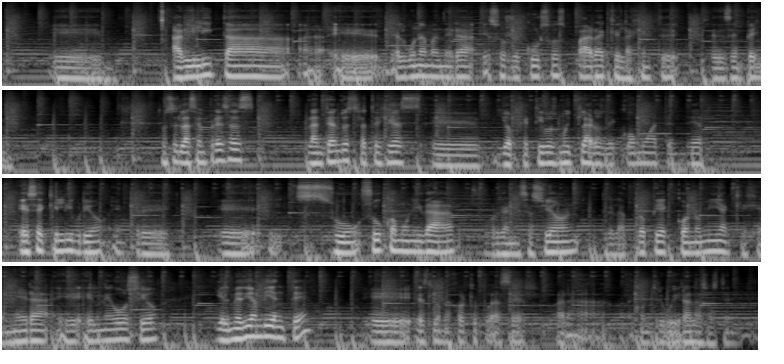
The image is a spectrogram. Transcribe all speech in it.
habilita eh, de alguna manera esos recursos para que la gente se desempeñe. Entonces las empresas planteando estrategias y objetivos muy claros de cómo atender ese equilibrio entre su, comunidad, organización, entre la propia economía que genera el negocio y el medio ambiente, es lo mejor que puede hacer para contribuir a la sostenibilidad.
